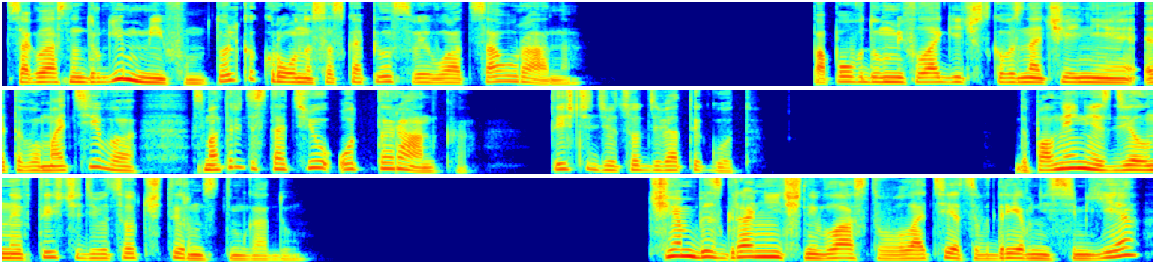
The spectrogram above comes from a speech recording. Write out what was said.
Согласно другим мифам, только Кронос оскопил своего отца Урана. По поводу мифологического значения этого мотива смотрите статью от Таранка, 1909 год. Дополнение, сделанное в 1914 году. Чем безграничный властвовал отец в древней семье —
